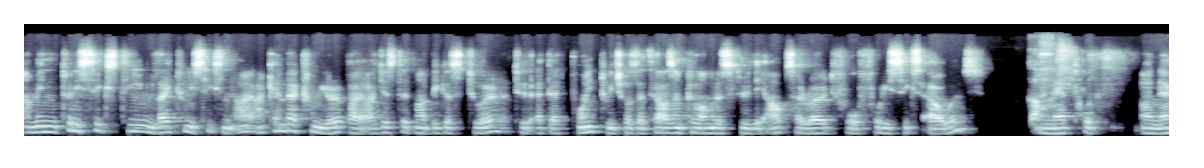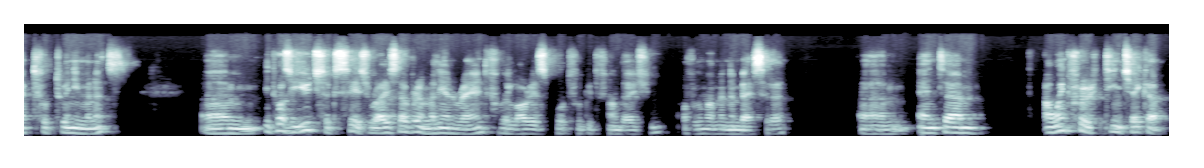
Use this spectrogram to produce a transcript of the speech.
I mean, 2016, late 2016, I, I came back from Europe. I, I, just did my biggest tour to at that point, which was a thousand kilometers through the Alps. I rode for 46 hours. Gosh. I napped for I napped for 20 minutes. Um, it was a huge success, raised over a million rand for the Laureate Sport for Good Foundation, of whom I'm an ambassador. Um, and um, I went for a routine checkup.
